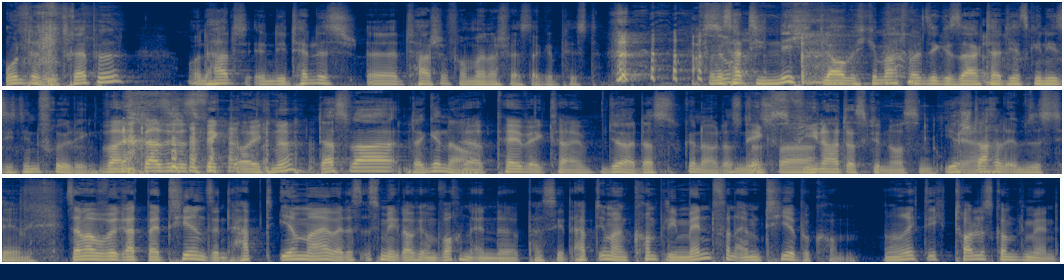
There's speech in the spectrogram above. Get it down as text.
unter die Treppe und hat in die Tennistasche von meiner Schwester gepisst. Und das hat die nicht, glaube ich, gemacht, weil sie gesagt hat, jetzt genieße ich den Frühling. War ein klassisches Fickt euch, ne? Das war, da, genau. Ja, Ja, Payback-Time. das, genau, das, Nix. das war Fine hat das genossen. ihr Ja. Stachel im System. Sag mal, wo wir gerade bei Tieren sind, habt ihr mal, weil das ist mir, glaube ich, am Wochenende passiert, habt ihr mal ein Kompliment von einem Tier bekommen? Ein richtig tolles Kompliment,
